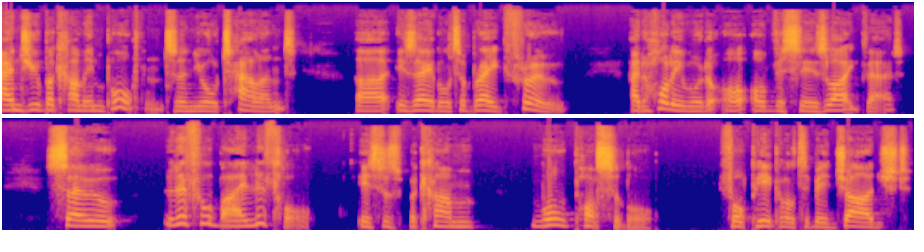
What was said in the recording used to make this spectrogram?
and you become important and your talent uh, is able to break through. And Hollywood obviously is like that. So little by little, it has become more possible for people to be judged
